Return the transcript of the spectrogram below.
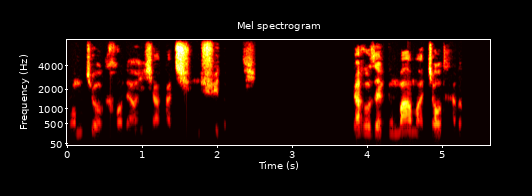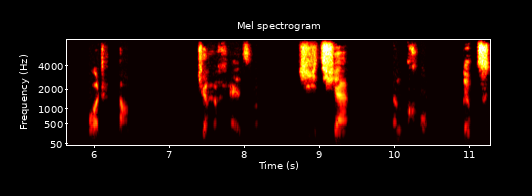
我们就要考量一下他情绪的问题，然后在跟妈妈交谈的过程当中，这个孩子一天。六次，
